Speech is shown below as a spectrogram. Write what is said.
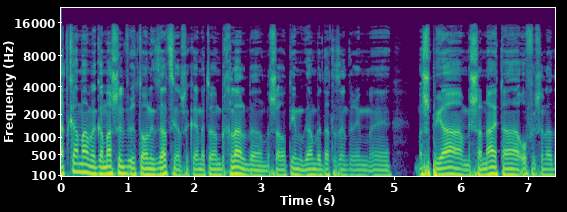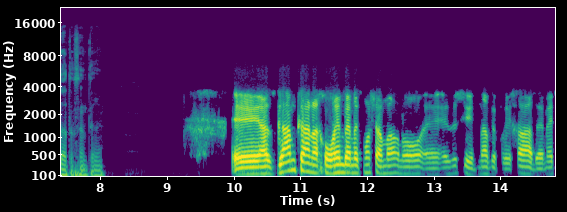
עד כמה המגמה של וירטואליזציה שקיימת היום בכלל בשרתים, גם ב data center ים, משפיעה, משנה את האופי של ה data center ים? אז גם כאן אנחנו רואים באמת, כמו שאמרנו, איזושהי עדנה ופריחה, באמת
